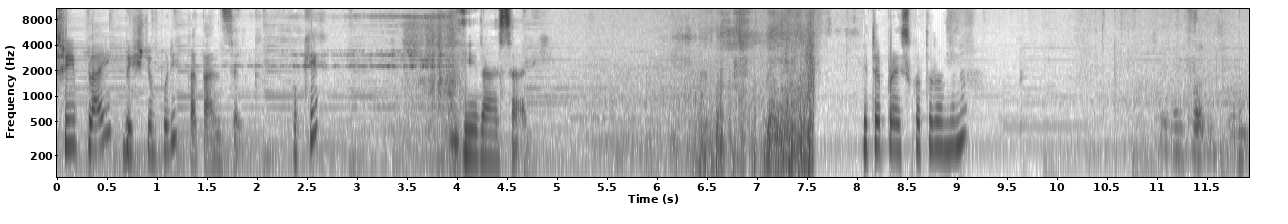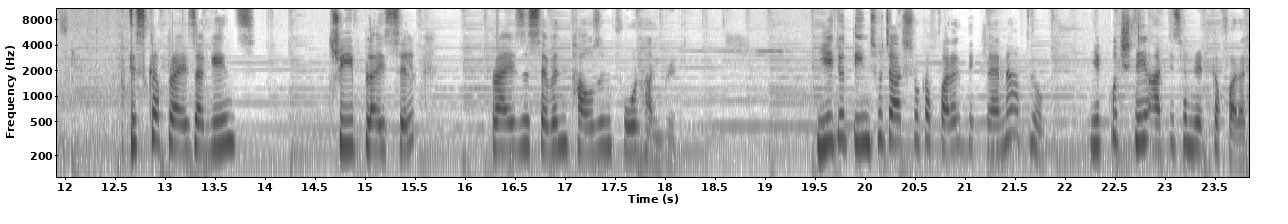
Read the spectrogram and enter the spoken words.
three ply Bishnupuri कतान सिल्क ओके ये रहा साड़ी এটা প্রাইস কত রঞ্জনা इसका price against three ply silk price seven thousand four hundred ये जो तीन सौ चार सौ का फर्क दिख रहा है ना आप लोग ये कुछ नहीं आर्टिसन रेट का फर्क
